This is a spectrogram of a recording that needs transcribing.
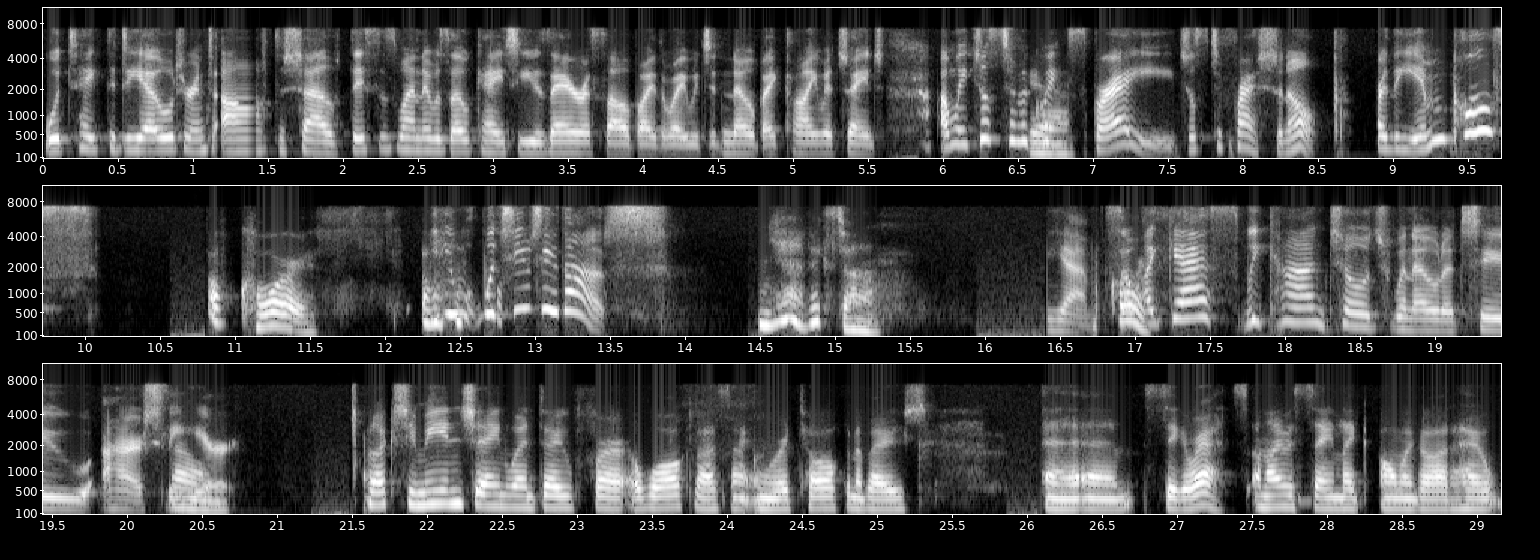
would take the deodorant off the shelf. This is when it was okay to use aerosol, by the way. We didn't know about climate change, and we just have a Yeah. quick spray just to freshen up. Or the impulse? Of course. You, would you do that? yeah, big time. Yeah. So I guess we can't judge Winona too harshly No. here. Actually, me and Shane went out for a walk last night and we were talking about um, cigarettes. And I was saying, like, oh my God, how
